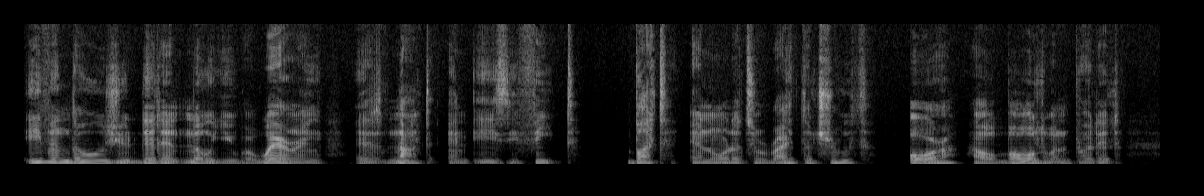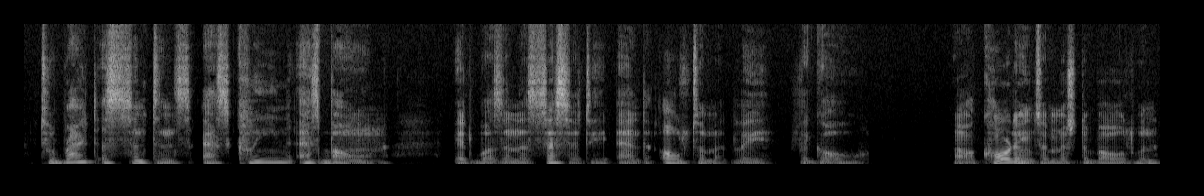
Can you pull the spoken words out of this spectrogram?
even those you didn't know you were wearing, is not an easy feat. But in order to write the truth, or, how Baldwin put it, to write a sentence as clean as bone, it was a necessity and ultimately the goal. According to Mr. Baldwin,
